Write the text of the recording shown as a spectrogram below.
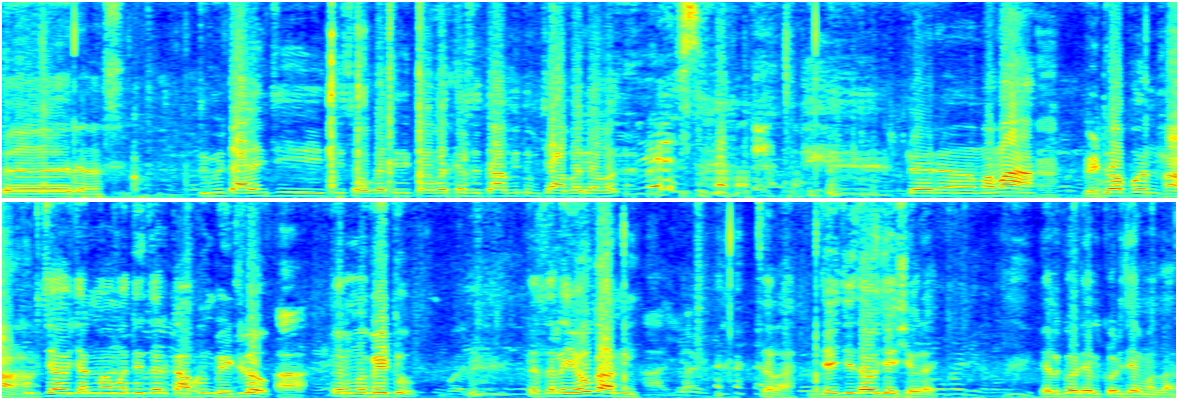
तर तुम्ही टाळ्यांची जी सौगात दिली त्याबद्दल सुद्धा आम्ही तुमचे आभारी आहोत. तर मामा भेटू आपण. पुढच्या जन्मामध्ये जर का आपण भेटलो. तर मग भेटू. तर चला येऊ का आम्ही? चला जय जिजाऊ जय शिवराय. एलकोट एलकोट जय मल्हार.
